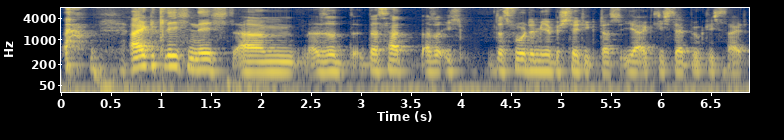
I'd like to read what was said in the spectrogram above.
Eigentlich nicht. Ähm, also das hat, also ich, das wurde mir bestätigt, dass ihr eigentlich sehr pünktlich seid.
